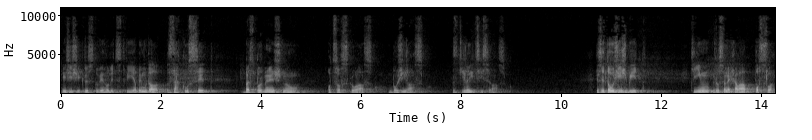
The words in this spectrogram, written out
Ježíši Kristu v jeho lidství, aby mu dal zakusit bezpodmínečnou otcovskou lásku, boží lásku, sdílející se lásku. Jestli toužíš být tím, kdo se nechává poslat,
